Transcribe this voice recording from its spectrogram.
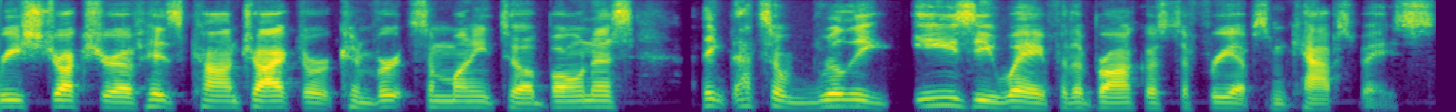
restructure of his contract or convert some money to a bonus. I think that's a really easy way for the Broncos to free up some cap space.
